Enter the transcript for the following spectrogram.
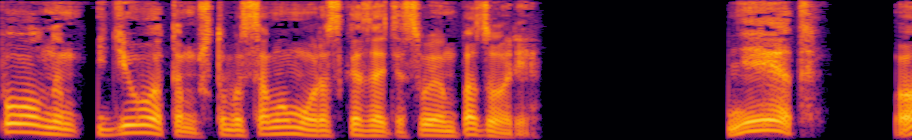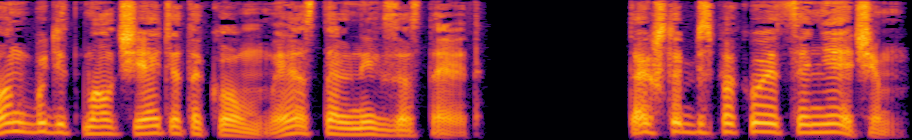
полным идиотом, чтобы самому рассказать о своем позоре. Нет, он будет молчать о таком и остальных заставит. Так что беспокоиться не о чем.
